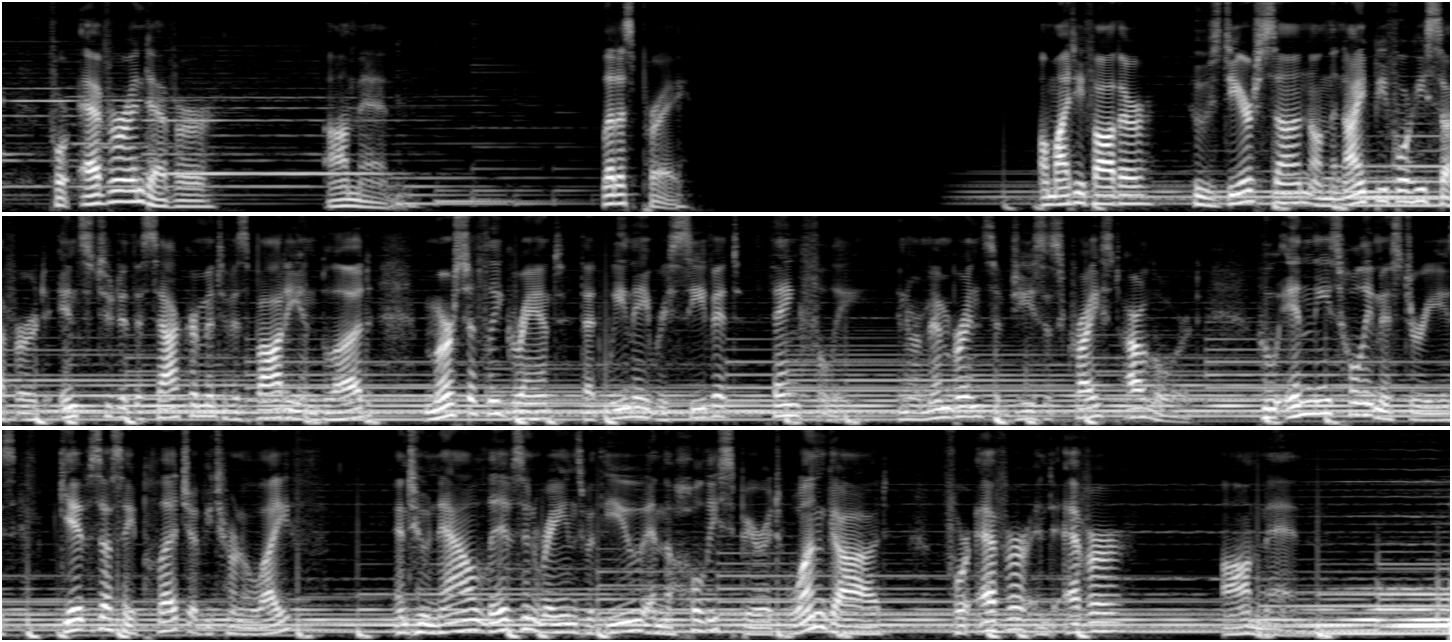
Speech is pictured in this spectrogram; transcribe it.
forever and ever. Amen. Let us pray. Almighty Father, whose dear Son, on the night before he suffered, instituted the sacrament of his body and blood, mercifully grant that we may receive it thankfully in remembrance of Jesus Christ our Lord, who in these holy mysteries gives us a pledge of eternal life, and who now lives and reigns with you and the Holy Spirit, one God, forever and ever. Amen.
